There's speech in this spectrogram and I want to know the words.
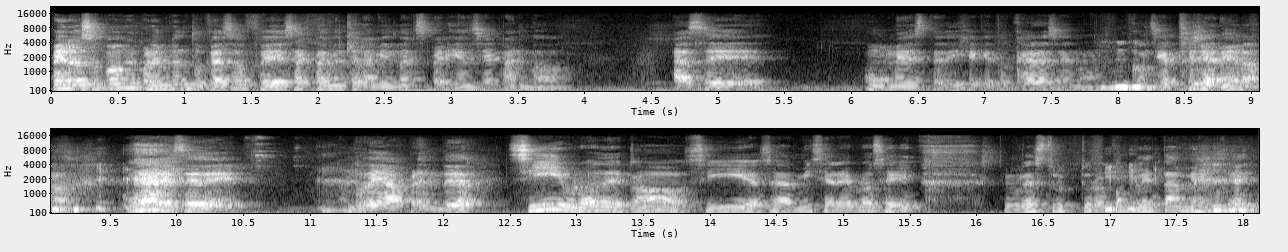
Pero supongo que, por ejemplo, en tu caso fue exactamente la misma experiencia cuando hace un mes te dije que tocaras en un concierto llanero, ¿no? Parece de reaprender. Sí, brother, no, sí, o sea, mi cerebro se reestructuró completamente.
